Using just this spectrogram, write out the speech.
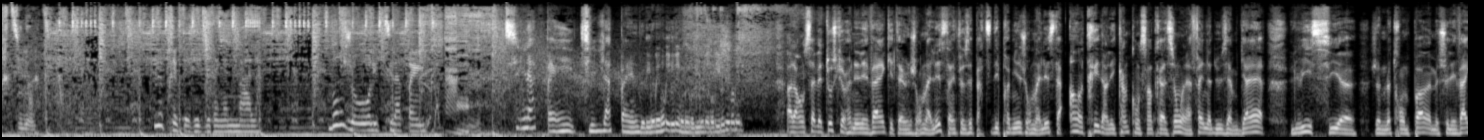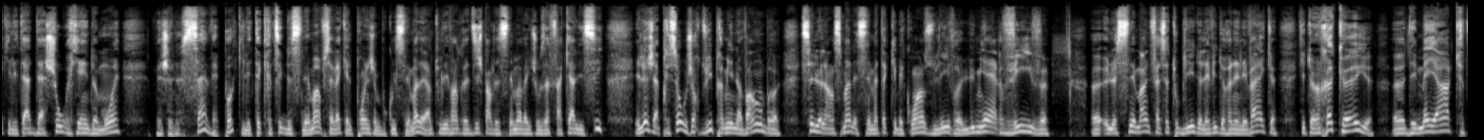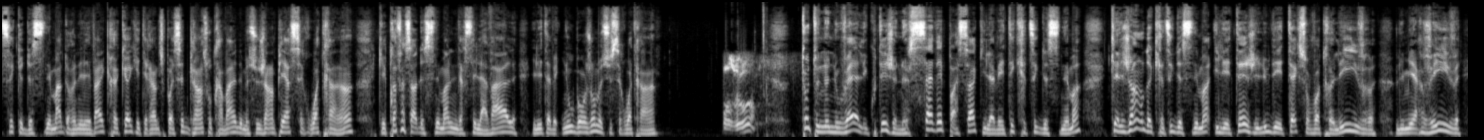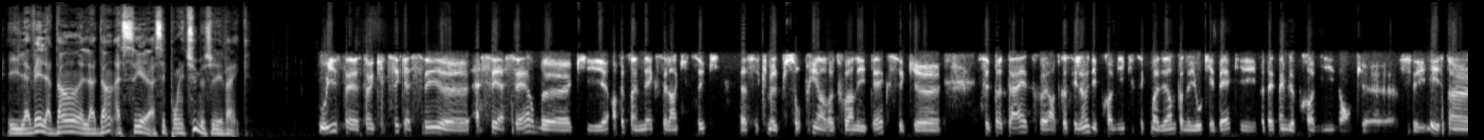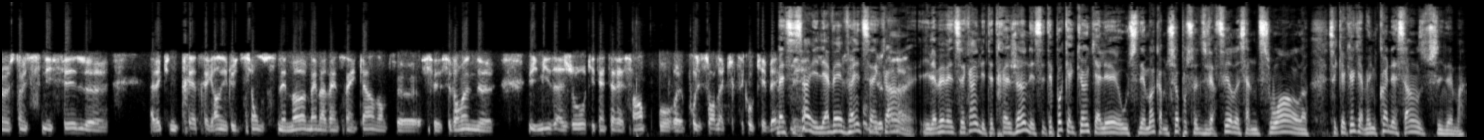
Martineau. Le préféré du règne animal. Bonjour, les petits lapins. Petit lapin, petit lapin. Alors, on savait tous que René Lévesque était un journaliste. Hein, il faisait partie des premiers journalistes à entrer dans les camps de concentration à la fin de la Deuxième Guerre. Lui, si euh, je ne me trompe pas, M. Lévesque, il était à Dachau, rien de moins mais je ne savais pas qu'il était critique de cinéma. Vous savez à quel point j'aime beaucoup le cinéma. D'ailleurs, tous les vendredis, je parle de cinéma avec Joseph Facal ici. Et là, j'ai appris ça aujourd'hui, 1er novembre. C'est le lancement de la Cinémathèque québécoise du livre Lumière vive, euh, le cinéma, une facette oubliée de la vie de René Lévesque, qui est un recueil euh, des meilleurs critiques de cinéma de René Lévesque, recueil qui a été rendu possible grâce au travail de M. Jean-Pierre Sirois-Trahan, qui est professeur de cinéma à l'Université Laval. Il est avec nous. Bonjour, M. Sirois-Trahan. Bonjour. Toute une nouvelle. Écoutez, je ne savais pas ça qu'il avait été critique de cinéma. Quel genre de critique de cinéma il était? J'ai lu des textes sur votre livre, Lumière vive, et il avait la dent, la dent assez, assez pointue, Monsieur Lévesque. Oui, c'est un critique assez, euh, assez acerbe, euh, qui, en fait, c'est un excellent critique. Euh, c'est ce qui m'a le plus surpris en retrouvant les textes, c'est que c'est peut-être, euh, en tout cas, c'est l'un des premiers critiques modernes qu'on a eu au Québec et peut-être même le premier. Donc, euh, c'est et c'est un, c'est un cinéphile euh, avec une très très grande érudition du cinéma, même à 25 ans. Donc, c'est, c'est vraiment une, une mise à jour qui est intéressante pour pour l'histoire de la critique au Québec. Ben c'est ça, il avait 25 ans. Il avait 25 ans, il était très jeune et c'était pas quelqu'un qui allait au cinéma comme ça pour se divertir le samedi soir. Là. C'est quelqu'un qui avait une connaissance du cinéma.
